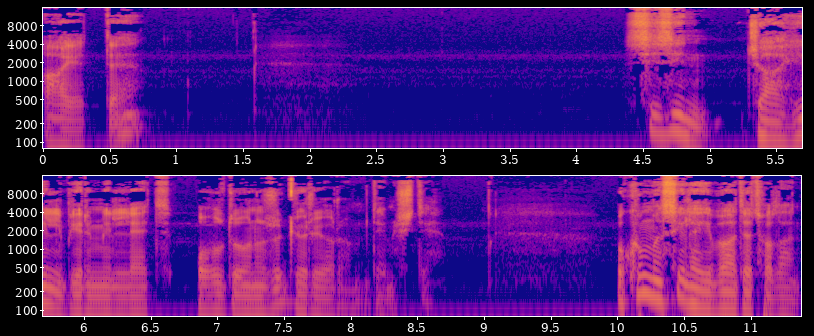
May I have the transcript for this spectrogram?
ayette sizin cahil bir millet olduğunuzu görüyorum demişti. Okunmasıyla ibadet olan,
